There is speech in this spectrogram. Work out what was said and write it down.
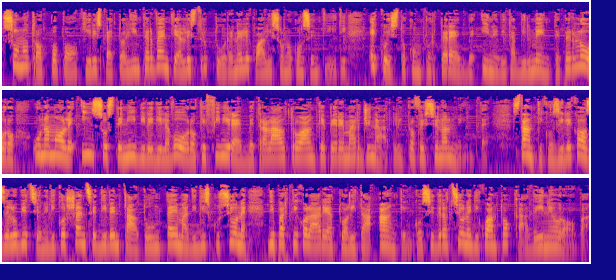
sono troppo pochi rispetto agli interventi e alle strutture nelle quali sono consentiti e questo comporterebbe inevitabilmente per loro una mole insostenibile di lavoro che finirebbe tra l'altro anche per emarginarli professionalmente. Stanti così le cose, l'obiezione di coscienza è diventato un tema di discussione di particolare attualità anche in considerazione di quanto accade in Europa.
